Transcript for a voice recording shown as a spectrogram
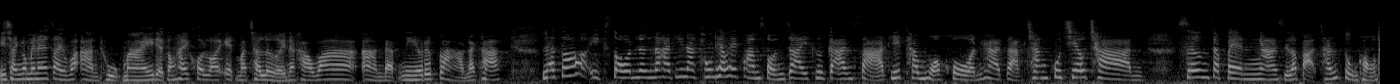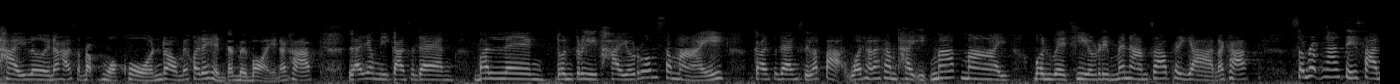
ดิฉันก็ไม่แน่ใจว่าอ่านถูกไหมเดี๋ยวต้องให้คนร้อยเอ็ดมาเฉลยนะคะ ว่าอ่านแบบนี้หรือเปล่านะคะ แล้วก็อีกโซนหนึ่งนะคะ ที่นักท่องเที่ยวให้ความสนใจคือการสาธิตทำหัวโขนค่ะ จากช่างผู้เชี่ยวชาญ ซึ่งจะเป็นงานศิลปะชั้นสูงของไทยเลยนะคะสำหรับหัวโขนเราไม่ค่อยได้เห็นกันบ่อยๆนะคะ และยังมีการแสดงบรรเลงดนตรีไทยร่วมสมัย การแสดงศิลปะวัฒนธรรมไทยอีกมากมาย บนเวทีริมแม่น้ำเจ้าพระยานะคะ สำหรับงานสีสัน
